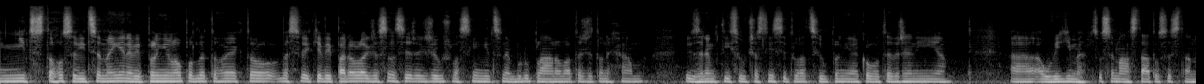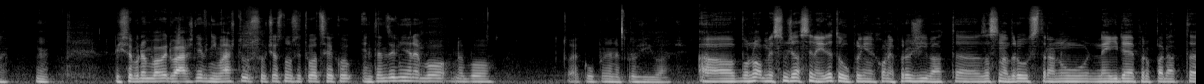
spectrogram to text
nic z toho se víceméně nevyplnilo podle toho, jak to ve světě vypadalo, takže jsem si řekl, že už vlastně nic nebudu plánovat a že to nechám i vzhledem k té současné situaci úplně jako otevřený a, a, a uvidíme, co se má stát, to se stane. Hmm. Když se budeme bavit vážně, vnímáš tu současnou situaci jako intenzivně nebo, nebo to jako úplně neprožíváš? Uh, ono, myslím, že asi nejde to úplně jako neprožívat. Uh, zase na druhou stranu nejde propadat uh,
